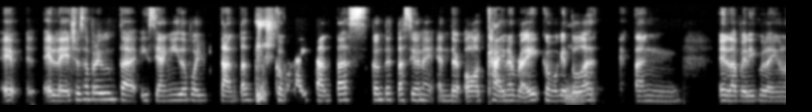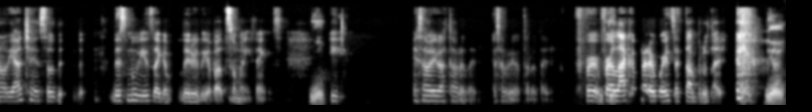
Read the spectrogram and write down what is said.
eh, eh, le he hecho esa pregunta y se han ido por tantas, como que hay tantas contestaciones and they're all kind of right, como que Mm. todas están en la película y uno de so th- th- this movie is like a- literally about so many things. yeah. Y esa película está brutal. Esa película está brutal. For, for lack of better words, está brutal. Yeah.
